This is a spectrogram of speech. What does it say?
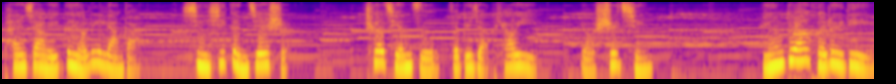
潘向黎更有力量感，信息更结实；车前子则比较飘逸，有诗情。云端和绿地，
